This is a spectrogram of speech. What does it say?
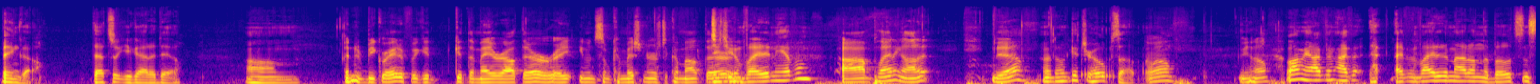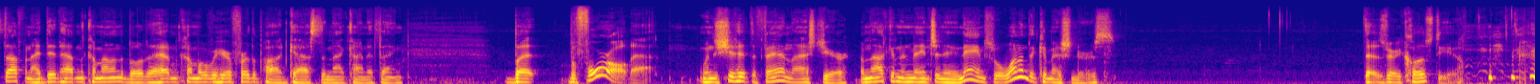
Bingo. That's what you got to do. Um, And it'd be great if we could get the mayor out there, or even some commissioners to come out there. did you invite any of them? I'm planning on it. Yeah. Oh, don't get your hopes up. Well, you know, Well, I mean, I've, I've I've invited him out on the boats and stuff, and I did have him come out on the boat. I had him come over here for the podcast and that kind of thing. But before all that, when the shit hit the fan last year, I'm not going to mention any names, but one of the commissioners that was very close to you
